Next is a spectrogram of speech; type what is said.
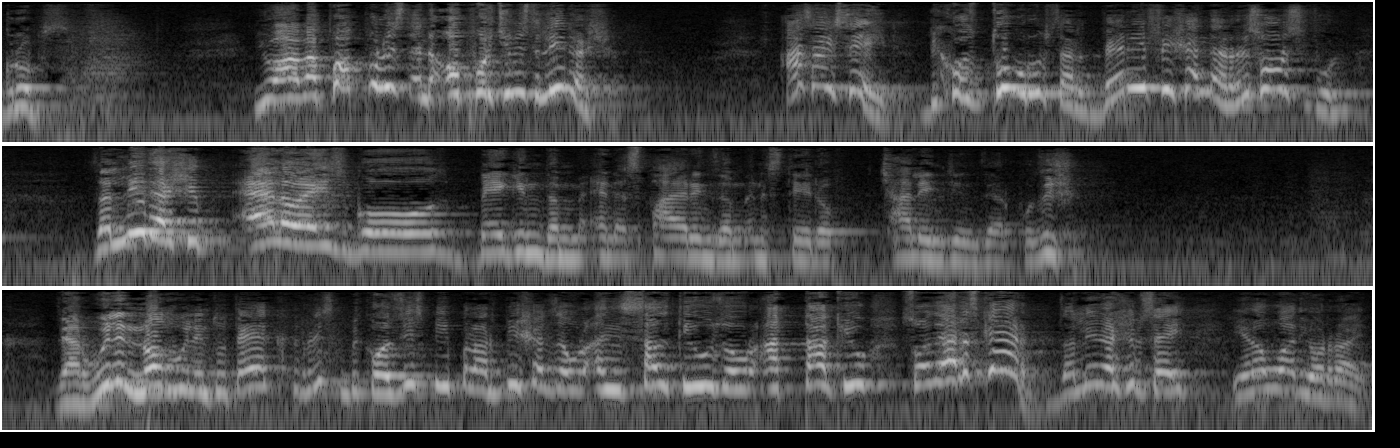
groups. You have a populist and opportunist leadership. As I said, because two groups are very efficient and resourceful, the leadership always goes begging them and aspiring them instead of challenging their position. They are willing, not willing to take risk because these people are vicious, they will insult you, they will attack you, so they are scared. The leadership say, you know what, you're right.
